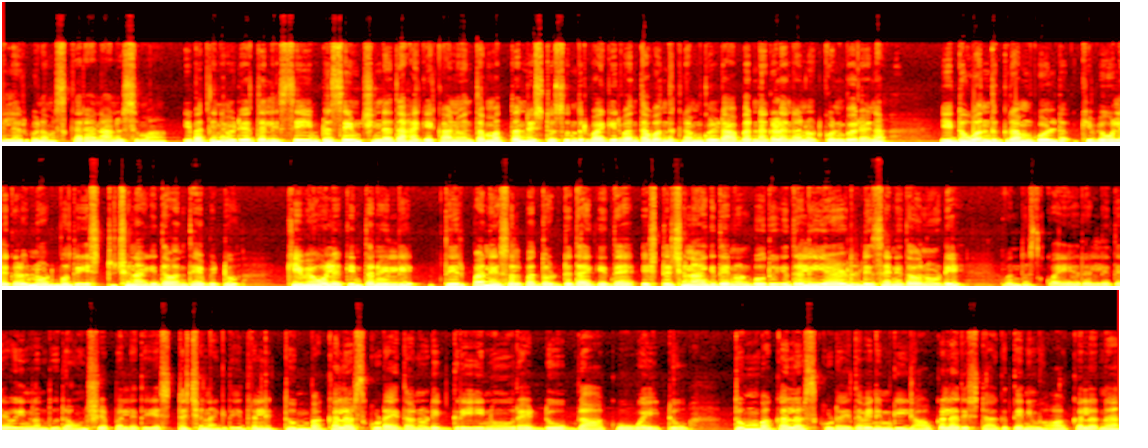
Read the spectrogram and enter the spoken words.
ಎಲ್ಲರಿಗೂ ನಮಸ್ಕಾರ, ನಾನು ಸುಮಾ. ಇವತ್ತಿನ ವಿಡಿಯೋದಲ್ಲಿ ಸೇಮ್ ಟು ಸೇಮ್ ಚಿನ್ನದ ಹಾಗೆ ಕಾಣುವಂಥ ಮತ್ತೊಂದಿಷ್ಟು ಸುಂದರವಾಗಿರುವಂಥ ಒಂದು ಗ್ರಾಮ್ ಗೋಲ್ಡ್ ಆಭರಣಗಳನ್ನು ನೋಡ್ಕೊಂಡು ಬರೋಣ. ಇದು ಒಂದು ಗ್ರಾಮ್ ಗೋಲ್ಡ್ ಕಿವಿ ಓಲೆಗಳು. ನೋಡ್ಬೋದು ಎಷ್ಟು ಚೆನ್ನಾಗಿದ್ದಾವೆ ಅಂತ ಹೇಳ್ಬಿಟ್ಟು. ಕಿವಿ ಓಲೆಕ್ಕಿಂತನೂ ಇಲ್ಲಿ ತಿರ್ಪಾನೇ ಸ್ವಲ್ಪ ದೊಡ್ಡದಾಗಿದೆ. ಎಷ್ಟು ಚೆನ್ನಾಗಿದೆ ನೋಡ್ಬೋದು. ಇದರಲ್ಲಿ ಎರಡು ಡಿಸೈನ್ ಇದಾವೆ ನೋಡಿ. ಒಂದು ಸ್ಕ್ವಯರಲ್ಲಿದೆ ಇನ್ನೊಂದು ರೌಂಡ್ ಶೇಪಲ್ಲಿದೆ ಎಷ್ಟು ಚೆನ್ನಾಗಿದೆ. ಇದರಲ್ಲಿ ತುಂಬ ಕಲರ್ಸ್ ಕೂಡ ಇದ್ದಾವೆ ನೋಡಿ. Green, red, black, white. ತುಂಬ ಕಲರ್ಸ್ ಕೂಡ ಇದ್ದಾವೆ ನಿಮಗೆ ಯಾವ ಕಲರ್ ಇಷ್ಟ ಆಗುತ್ತೆ ನೀವು ಆ ಕಲರ್ನ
